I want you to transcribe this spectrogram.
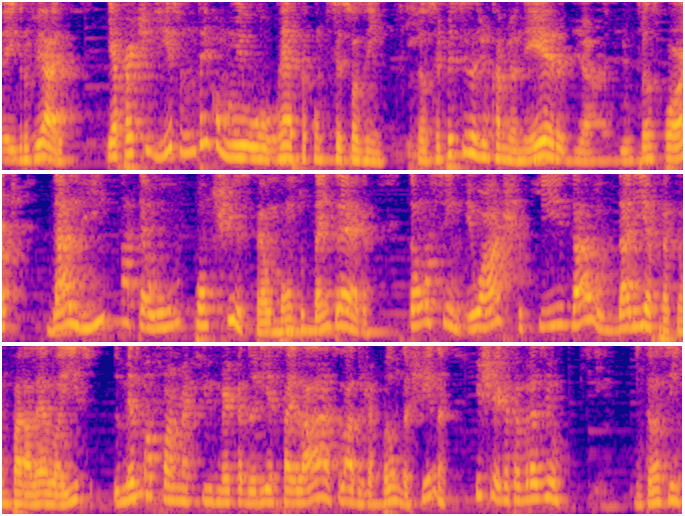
hidroviário. E a partir disso, não tem como o resto acontecer sozinho. Sim. Então você precisa de um caminhoneiro, de, de um transporte, dali até o ponto X, até o Uhum. ponto da entrega. Então, assim, eu acho que dá, daria para ter um paralelo a isso, da mesma forma que mercadoria sai lá, sei lá, do Japão, da China, e chega até o Brasil. Sim. Então, assim,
